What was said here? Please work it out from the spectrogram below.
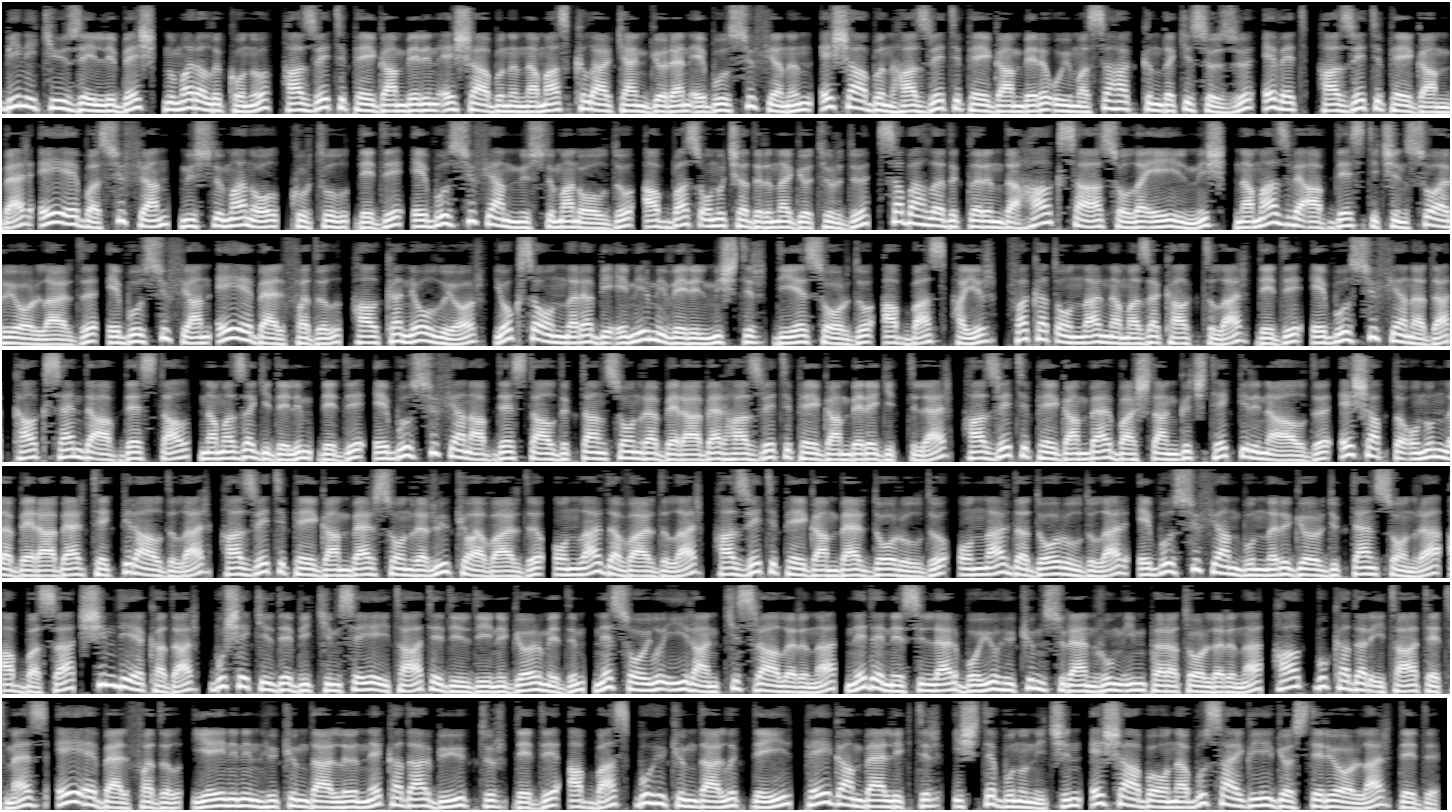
1255, numaralı konu, Hazreti Peygamber'in eşabını namaz kılarken gören Ebu Süfyan'ın, eşabın Hazreti Peygamber'e uyması hakkındaki sözü, evet, Hazreti Peygamber, ey Eba Süfyan, Müslüman ol, kurtul, dedi, Ebu Süfyan Müslüman oldu, Abbas onu çadırına götürdü, sabahladıklarında halk sağa sola eğilmiş, namaz ve abdest için su arıyorlardı, Ebu Süfyan, ey Ebel Fadıl, halka ne oluyor, yoksa onlara bir emir mi verilmiştir, diye sordu, Abbas, hayır, fakat onlar namaza kalktılar, dedi, Ebu Süfyan'a da, kalk sen de abdest al, namaza gidelim, dedi, Ebu Süfyan abdest aldıktan sonra beraber Hazreti Peygamber'e gittiler, Hazreti Peygamber başlangıç tekbirini aldı, Eşap da onunla beraber tekbir aldılar, Hazreti Peygamber sonra rükûa vardı, onlar da vardılar, Hazreti Peygamber doğruldu, onlar da doğruldular, Ebu Süfyan bunları gördükten sonra, Abbas'a, şimdiye kadar, bu şekilde bir kimseye itaat edildiğini görmedim, ne soylu İran kisralarına, ne de nesiller boyu hüküm süren Rum imparatorlarına, halk bu kadar itaat etmez, ey Ebel Fadıl, yeğeninin hükümdarlığı ne kadar büyüktür, dedi, Abbas, bu hükümdarlık değil, peygamberliktir, işte bunun için, eşabı ona bu saygıyı gösteriyorlar, dedi.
